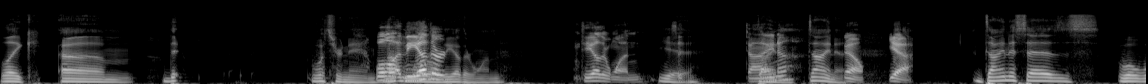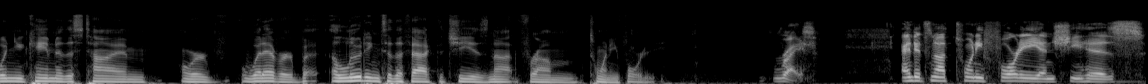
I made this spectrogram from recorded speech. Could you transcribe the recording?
like um the, what's her name Well, Not the other- the other one the other one. Yeah Dinah? dinah No. Yeah. dinah says well when you came to this time or whatever but alluding to the fact that she is not from 2040 Right. And it's not 2040 and she has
